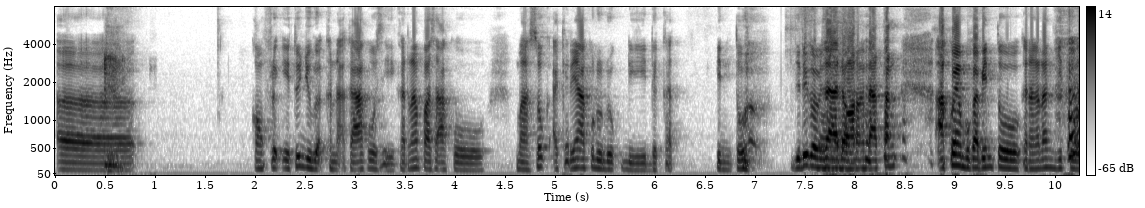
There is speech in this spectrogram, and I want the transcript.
eh konflik itu juga kena ke aku sih, karena pas aku masuk, akhirnya aku duduk di dekat pintu. Jadi kalau misalnya ada Oh. orang datang, aku yang buka pintu. Kadang-kadang gitu.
